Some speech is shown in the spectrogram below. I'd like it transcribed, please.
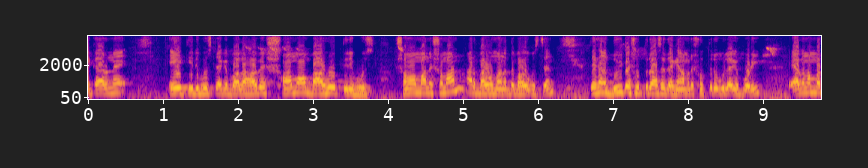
এ কারণে এই ত্রিভুজটাকে বলা হবে সমবাহু ত্রিভুজ। সম মানে সমান আর বাহু মানে তো বাহু বুঝছেন? এখানে দুইটা সূত্র আছে, দেখেন আমরা সূত্রগুলো আগে পড়ি। এক নম্বর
